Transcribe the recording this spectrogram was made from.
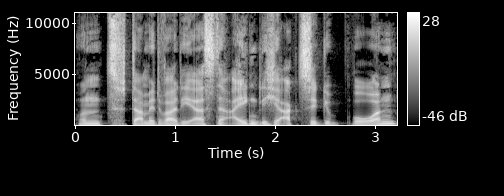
Und damit war die erste eigentliche Aktie geboren.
